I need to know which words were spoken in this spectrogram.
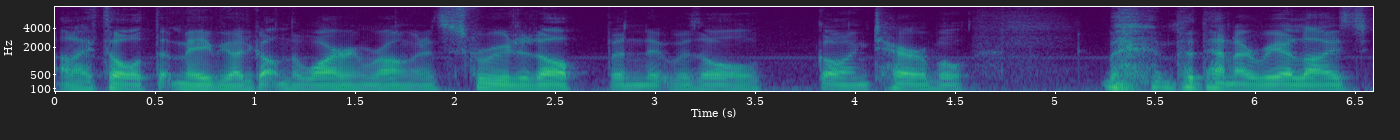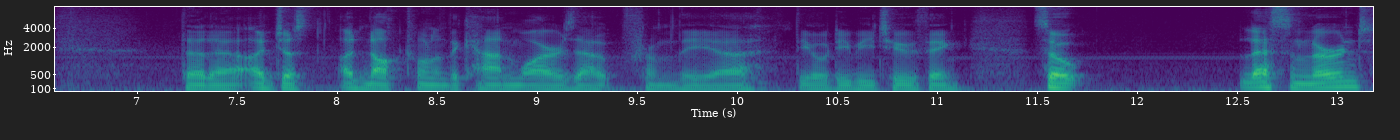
And I thought that maybe I'd gotten the wiring wrong and it screwed it up, and it was all going terrible. but then I realized that uh, I just I knocked one of the CAN wires out from the uh, the ODB2 thing. So lesson learned.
